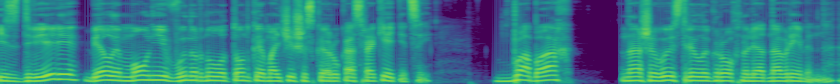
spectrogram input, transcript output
Из двери белой молнией вынырнула тонкая мальчишеская рука с ракетницей — Бабах! Наши выстрелы грохнули одновременно.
